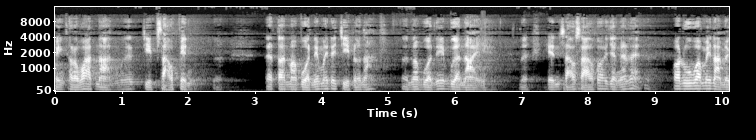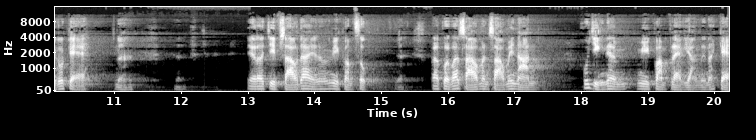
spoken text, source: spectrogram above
เป็นคารวาสนานเมื่อจีบสาวเป็น แต่ตอนมาบวชนี่ไม่ได้จีบแล้วนะตอนมาบวชนี่เบื่อหน่ายเห็นสาวๆก็อย่างนั้นแหละเพราะรู้ว่าไม่นานมันก็แก่นะอย่างเราจีบสาวได้มันมีความสุขปรากฏว่าสาวมันสาวไม่นาน ผู้หญิงเนี่ยมีความแปลกอย่างหนึ่งนะแก่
